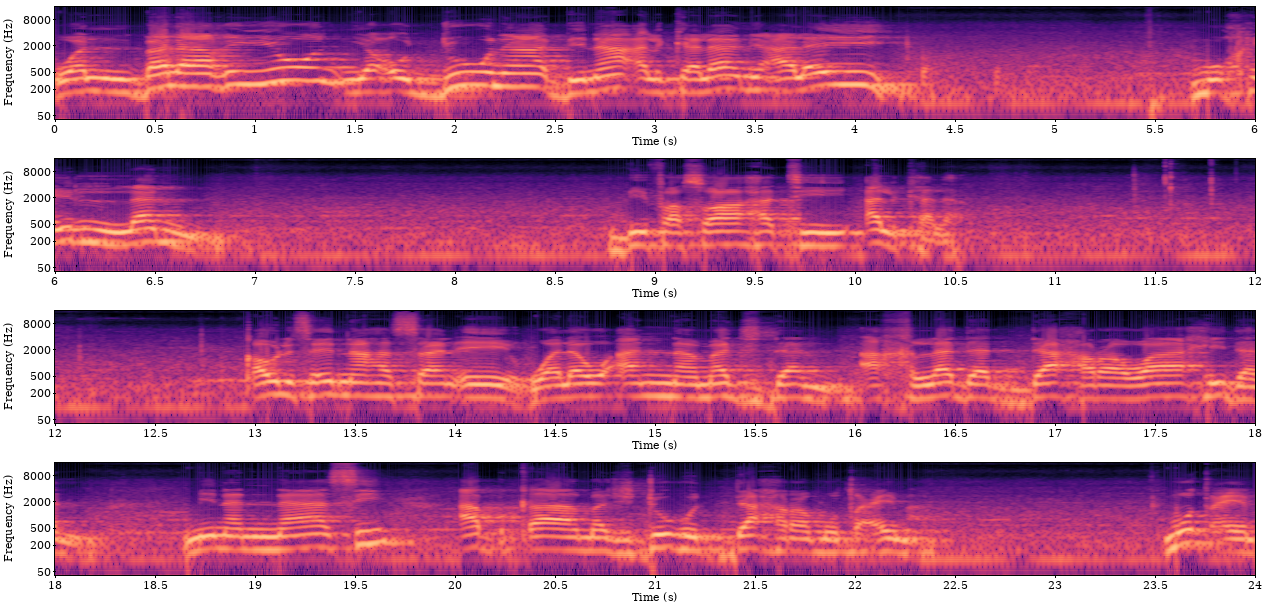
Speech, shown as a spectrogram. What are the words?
والبلاغيون يعدون بناء الكلام عليه مخلا بفصاحة الكلام. قول سيدنا حسان إيه؟ ولو أن مجدا أخلد الدهر واحدا من الناس أبقى مجده الدهر مطعما. مطعم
